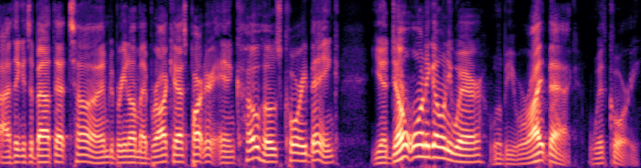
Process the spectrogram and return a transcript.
I think it's about that time to bring on my broadcast partner and co-host Corey Bank. You don't want to go anywhere. We'll be right back with Corey.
